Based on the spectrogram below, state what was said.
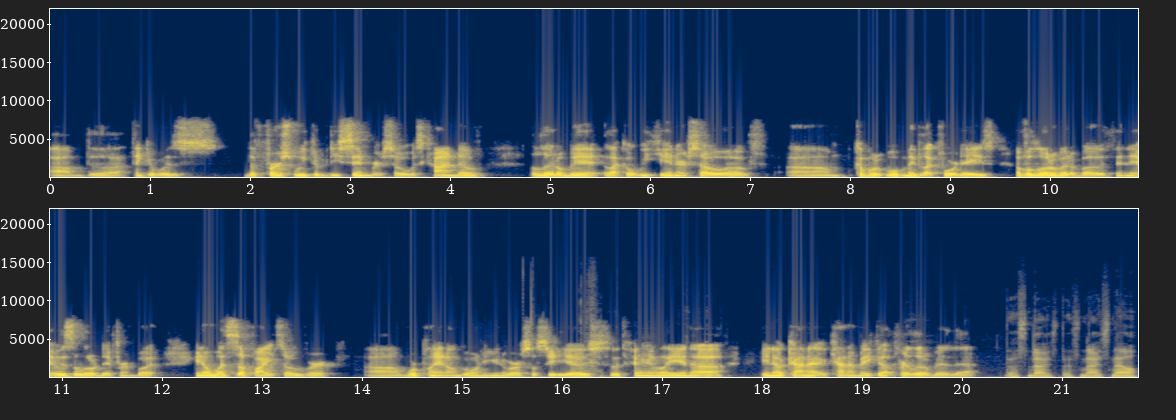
um, the i think it was the first week of december. So it was kind of a little bit like a weekend or so of um, a couple, well, maybe like four days of a little bit of both, and it was a little different. But you know, once the fight's over, um, we're planning on going to Universal Studios with family and uh, you know, kind of kind of make up for a little bit of that. That's nice. That's nice. Now,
